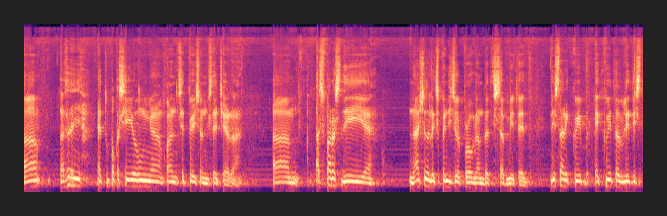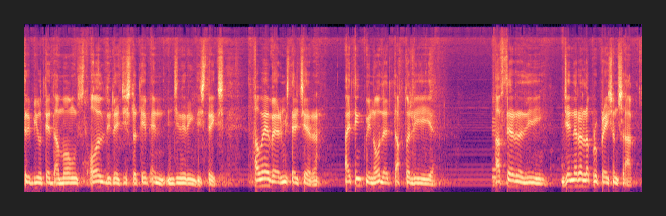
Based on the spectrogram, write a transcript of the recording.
Ah, nasa, ito po kasi yung uh, situation, Mr. Chair. Um, as far as the uh, national expenditure program that is submitted, these are equi- equitably distributed amongst all the legislative and engineering districts. However, Mr. Chair, I think we know that actually after the General Appropriations Act,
